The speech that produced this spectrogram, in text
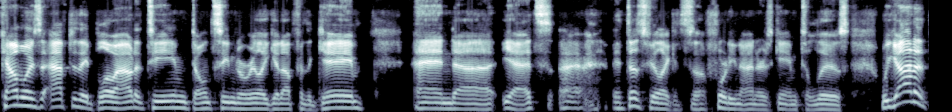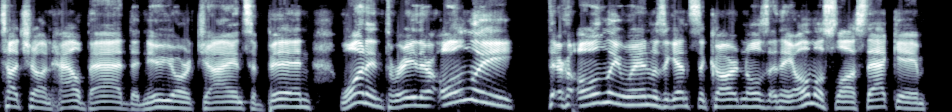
Cowboys after they blow out a team don't seem to really get up for the game. And uh, yeah, it's uh, it does feel like it's a 49ers game to lose. We got to touch on how bad the New York Giants have been. 1 and 3. They're only their only win was against the Cardinals, and they almost lost that game.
